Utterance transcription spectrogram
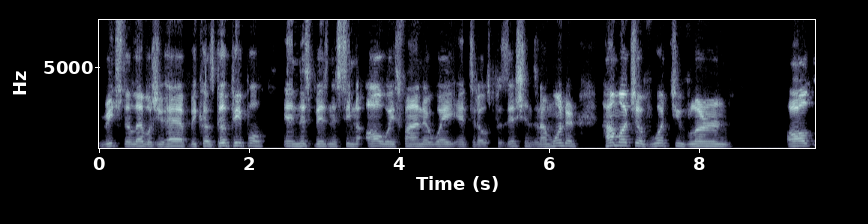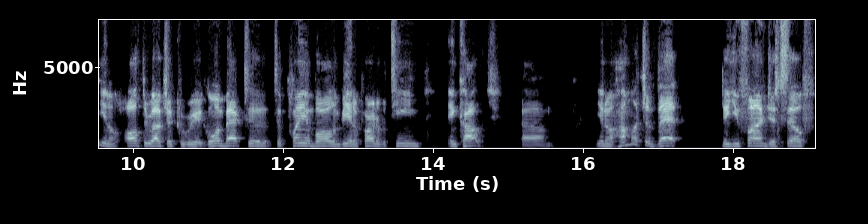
reach the levels you have because good people in this business seem to always find their way into those positions. And I'm wondering how much of what you've learned all you know all throughout your career, going back to to playing ball and being a part of a team in college. Um, you know, how much of that do you find yourself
